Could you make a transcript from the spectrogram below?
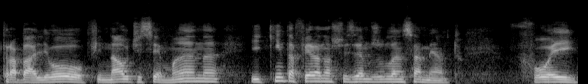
trabalhou final de semana e quinta-feira nós fizemos o lançamento. Foi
